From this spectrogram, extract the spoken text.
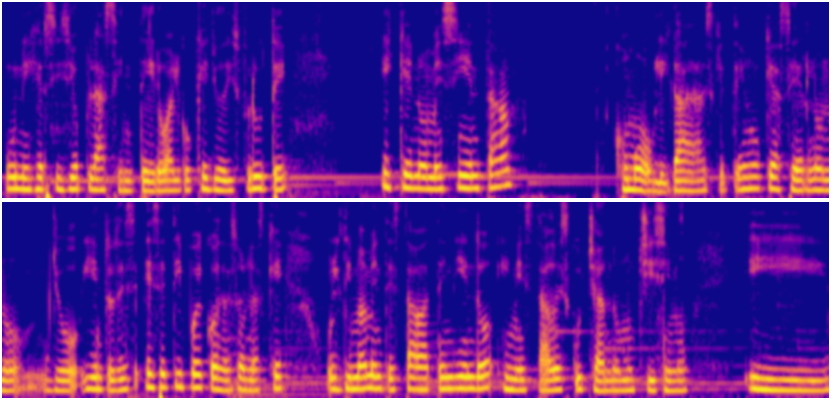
un ejercicio placentero, algo que yo disfrute y que no me sienta como obligada, es que tengo que hacerlo, no, yo, y entonces ese tipo de cosas son las que últimamente estaba atendiendo y me he estado escuchando muchísimo. Y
